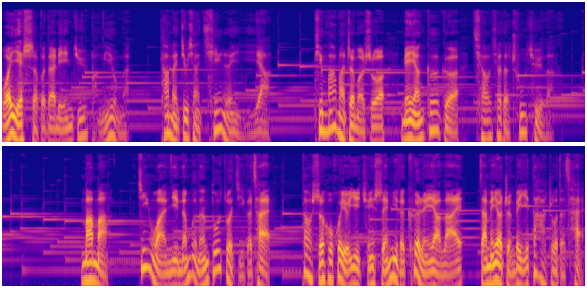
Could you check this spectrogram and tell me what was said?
我也舍不得邻居朋友们，他们就像亲人一样。”听妈妈这么说，绵羊哥哥悄悄地出去了。妈妈。今晚你能不能多做几个菜？到时候会有一群神秘的客人要来，咱们要准备一大桌的菜。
